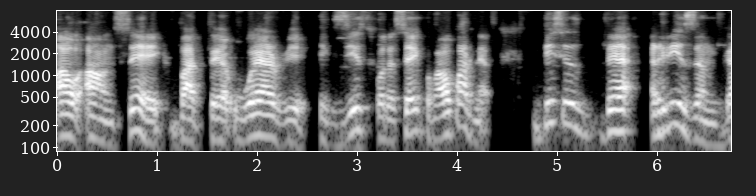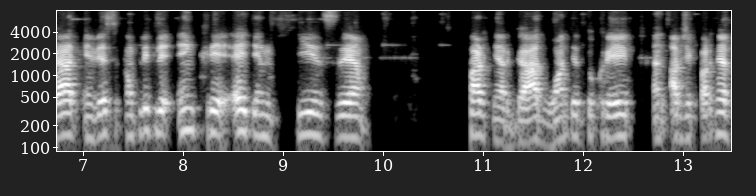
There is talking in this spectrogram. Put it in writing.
our own sake, but uh, where we exist for the sake of our partners. This is the reason God invested completely in creating his uh, partner. God wanted to create an object partner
